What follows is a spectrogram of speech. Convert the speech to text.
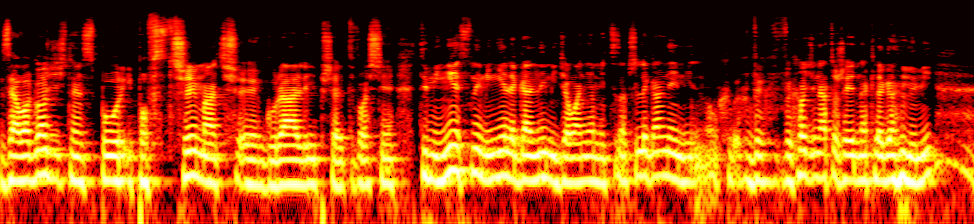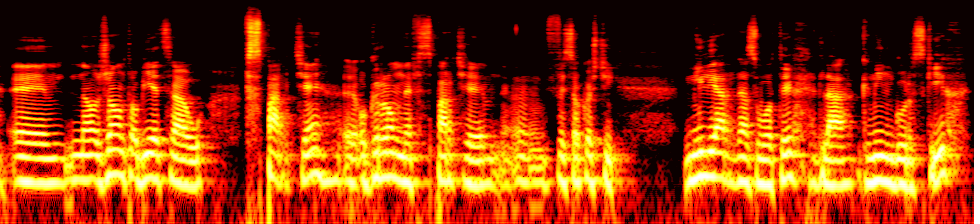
załagodzić ten spór i powstrzymać y, górali przed właśnie tymi niecnymi, nielegalnymi działaniami, to znaczy legalnymi, no, ch- wy, wychodzi na to, że jednak legalnymi, no, rząd obiecał wsparcie, ogromne wsparcie w wysokości miliarda złotych dla gmin górskich.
